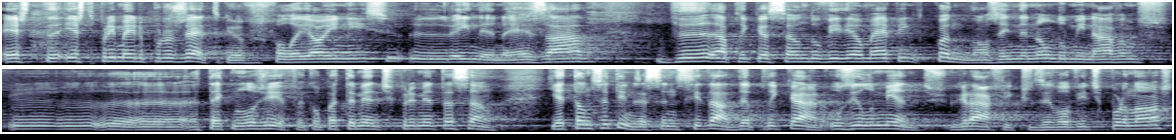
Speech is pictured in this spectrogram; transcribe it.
este, este primeiro projeto que eu vos falei ao início, eh, ainda na ESAD, de aplicação do videomapping quando nós ainda não dominávamos uh, a tecnologia, foi completamente de experimentação. E então sentimos essa necessidade de aplicar os elementos gráficos desenvolvidos por nós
